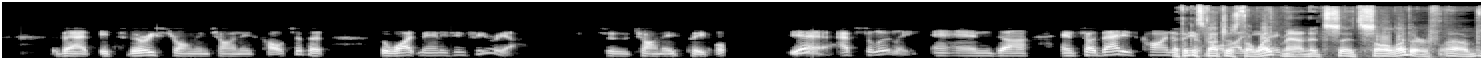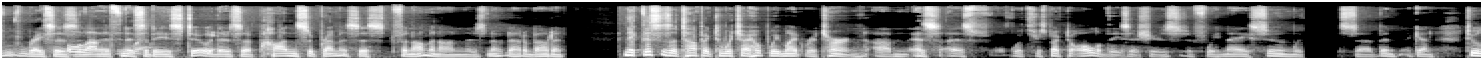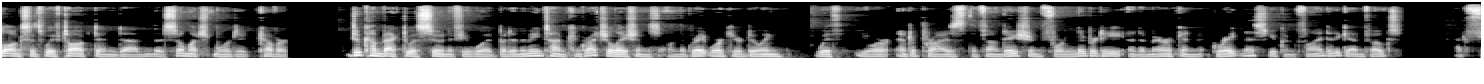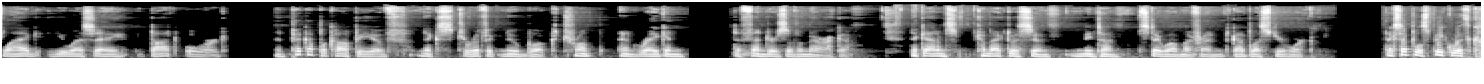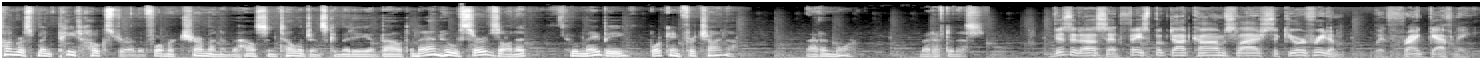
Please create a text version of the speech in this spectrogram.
that it's very strong in Chinese culture that the white man is inferior to Chinese people. Yeah, absolutely. And, uh, and so that is kind of. I think it's not just the white man; it's it's all other uh, races all and ethnicities well. too. Yeah. There's a Han supremacist phenomenon. There's no doubt about it. Nick, this is a topic to which I hope we might return, um, as as with respect to all of these issues, if we may soon. It's uh, been again too long since we've talked, and uh, there's so much more to cover. Do come back to us soon if you would. But in the meantime, congratulations on the great work you're doing with your enterprise, the Foundation for Liberty and American Greatness. You can find it again, folks, at flagusa.org and pick up a copy of Nick's terrific new book, Trump and Reagan Defenders of America. Nick Adams, come back to us soon. In the meantime, stay well, my friend. God bless your work. Next up, we'll speak with Congressman Pete Hoekstra, the former chairman of the House Intelligence Committee, about a man who serves on it who may be working for China. That and more, right after this. Visit us at facebook.com slash securefreedom with Frank Gaffney.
